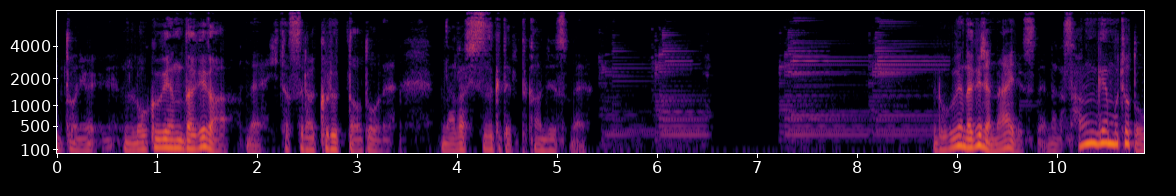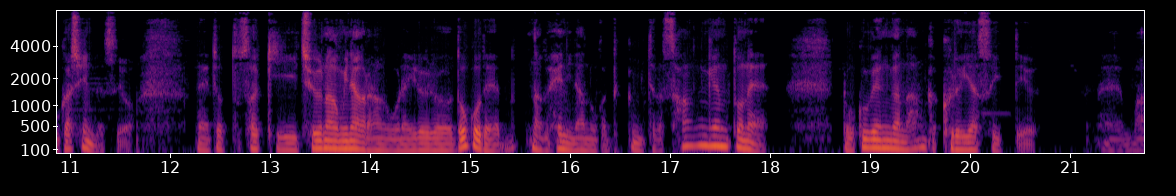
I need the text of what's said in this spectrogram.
本当に、6弦だけがね、ひたすら狂った音をね、鳴らし続けてるって感じですね。6弦だけじゃないですね。なんか3弦もちょっとおかしいんですよ。ね、ちょっとさっきチューナーを見ながらなんかこうね、いろいろどこでなんか変になるのかって見たら3弦とね、6弦がなんか狂いやすいっていう。ね、まあ、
